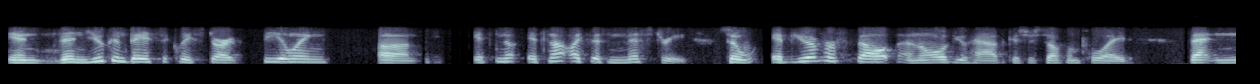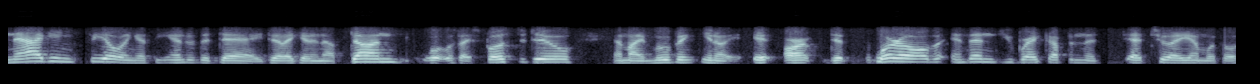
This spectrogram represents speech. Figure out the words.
and then you can basically start feeling um, it's no, it's not like this mystery. So if you ever felt, and all of you have because you're self-employed, that nagging feeling at the end of the day, did I get enough done? What was I supposed to do? Am I moving? You know, it are did what are all the, and then you break up in the at 2 a.m. with a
